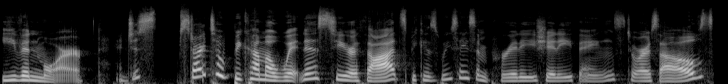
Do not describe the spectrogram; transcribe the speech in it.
even more and just start to become a witness to your thoughts because we say some pretty shitty things to ourselves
